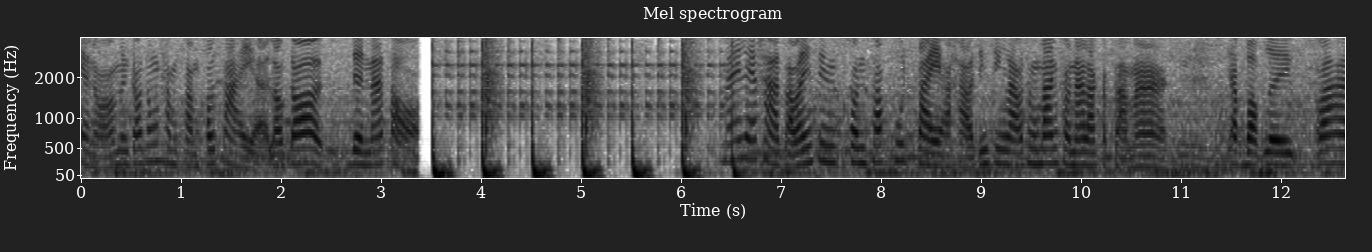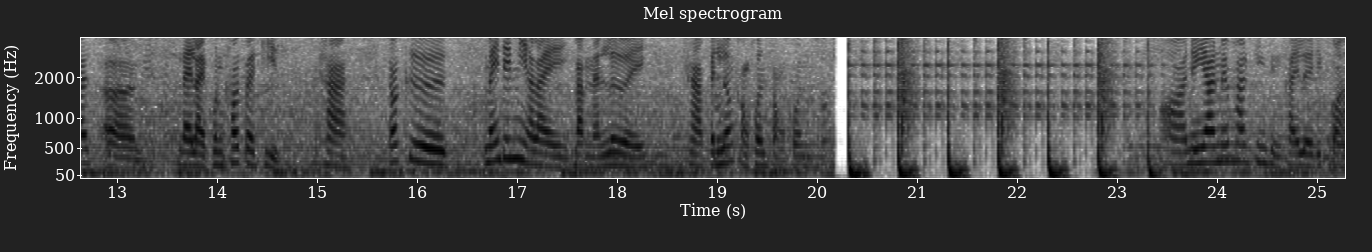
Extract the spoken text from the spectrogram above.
อะเนาะมันก็ต้องทำความเข้าใจอะแล้วก็เดินหน้าต่อ ไม่เลยค่ะจ๋าว่าจริงๆ คนชอบพูดไปอะค่ะ จริง ๆ แล้วทั้งบ้านเขาน่ารักกับจ๋ามาก อยากบอกเลยว่าหลาย ๆ คนเข้าใจผิดค่ะ ก็คือไม่ได้มีอะไรแบบนั้นเลยค่ะ เป็นเรื่องของคนสองคน ออนุญาตไม่พลาดพิงถึงใครเลยดีกว่า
